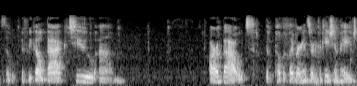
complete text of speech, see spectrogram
So if we go back to um, our about the public librarian certification page,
